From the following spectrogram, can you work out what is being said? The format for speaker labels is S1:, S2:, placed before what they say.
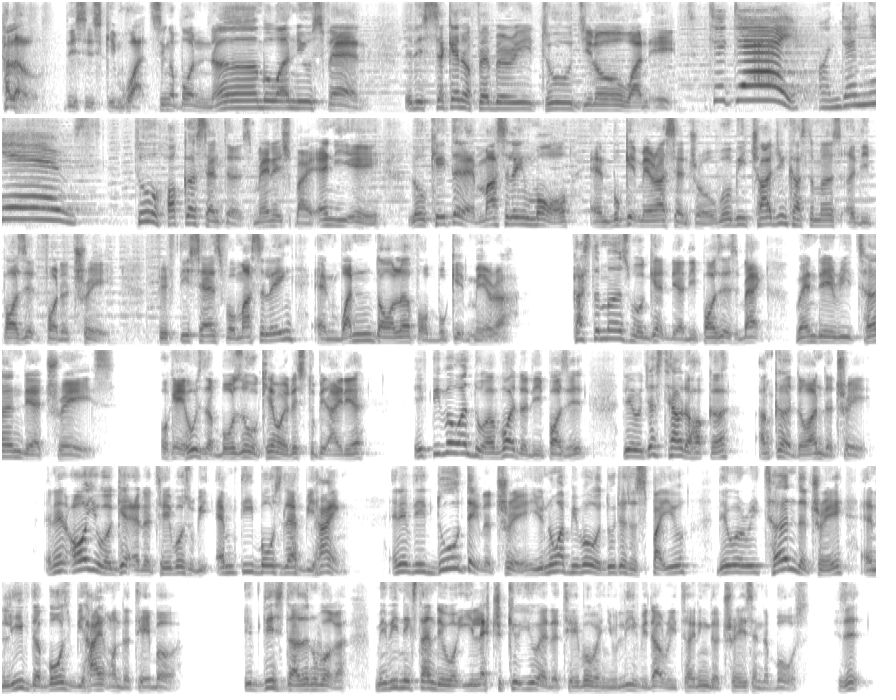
S1: Hello, this is Kim Huat, Singapore number one news fan. It is 2nd of February 2018.
S2: Today on the news.
S1: Two hawker centres managed by NEA, located at Marsiling Mall and Bukit Merah Central, will be charging customers a deposit for the tray 50 cents for Marsiling and $1 for Bukit Merah. Customers will get their deposits back when they return their trays. Okay, who's the bozo who came up with this stupid idea? If people want to avoid the deposit, they will just tell the hawker, Uncle, don't want the tray. And then all you will get at the tables will be empty bowls left behind. And if they do take the tray, you know what people will do just to spite you? They will return the tray and leave the bowls behind on the table. If this doesn't work, uh, maybe next time they will electrocute you at the table when you leave without returning the trays and the bowls. Is it?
